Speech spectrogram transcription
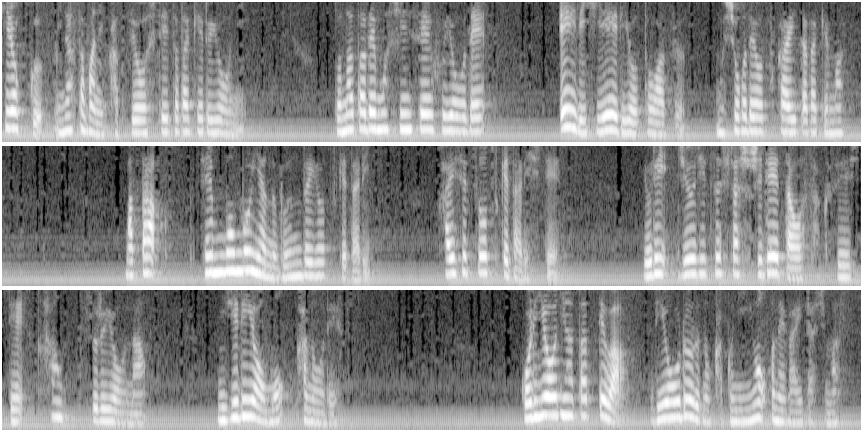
広く皆様に活用していただけるようにどなたでも申請不要で営利非営利を問わず無償でお使いいただけます。また専門分野の分類をつけたり解説をつけたりしてより充実した書士データを作成して頒布するような二次利用も可能です。ご利用にあたっては利用ルールの確認をお願いいたします。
